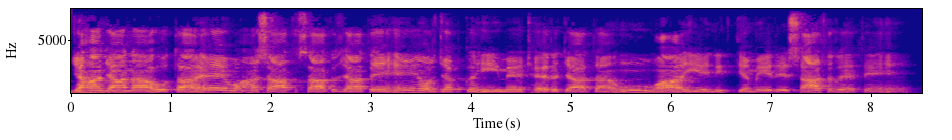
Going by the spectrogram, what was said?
जहाँ जाना होता है, वहाँ साथ साथ जाते हैं और जब कहीं मैं ठहर जाता हूँ, वहाँ ये नित्य मेरे साथ रहते हैं।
